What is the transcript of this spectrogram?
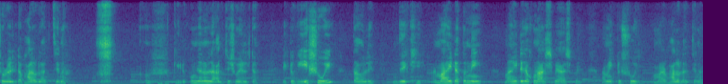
শরীরটা ভালো লাগছে না। কীরকম যেন লাগছে শরীরটা। একটু গিয়ে শুই, তাহলে দেখি। আর মাহিটা তো নেই। মাহিটা যখন আসবে আসবে। আমি একটু শুই। আমার আর ভালো লাগছে না।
